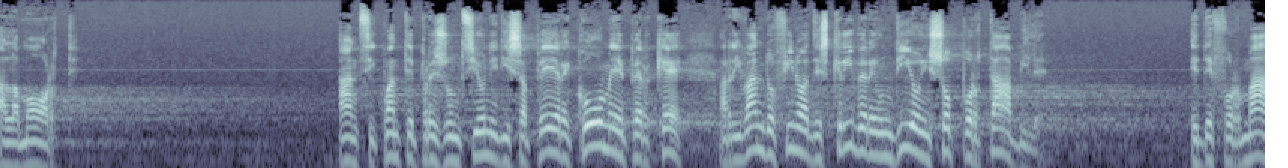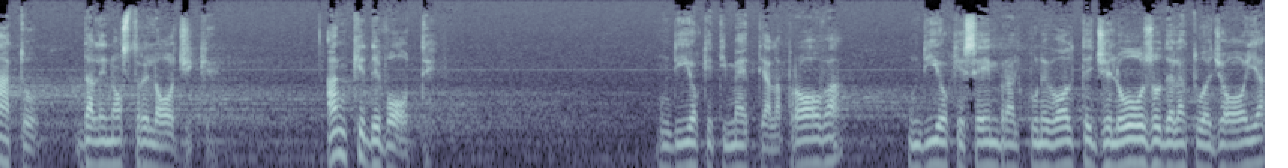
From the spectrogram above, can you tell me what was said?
alla morte. Anzi, quante presunzioni di sapere come e perché, arrivando fino a descrivere un Dio insopportabile e deformato dalle nostre logiche anche devote. Un Dio che ti mette alla prova, un Dio che sembra alcune volte geloso della tua gioia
